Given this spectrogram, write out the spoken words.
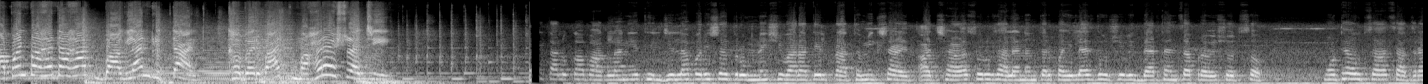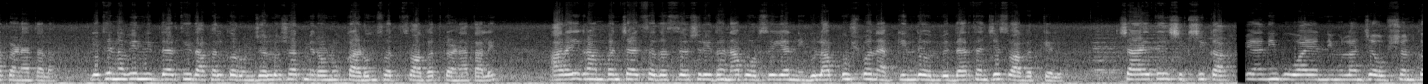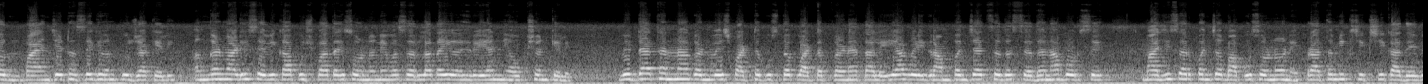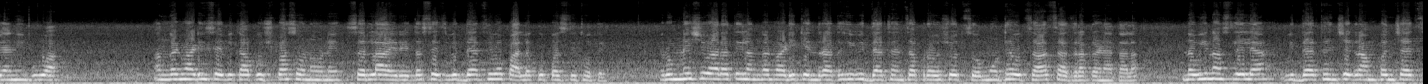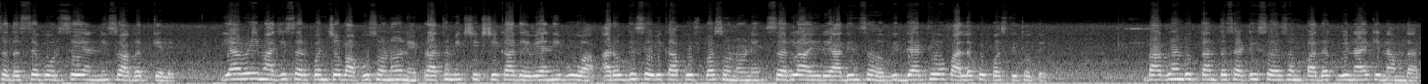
आपण पाहत आहात बागलान वृत्तांत खबरबात महाराष्ट्राची. तालुका बागलान येथील जिल्हा परिषद रुमणे शिवारातील प्राथमिक शाळेत आज शाळा सुरू झाल्यानंतर पहिल्याच दिवशी विद्यार्थ्यांचा प्रवेशोत्सव मोठ्या उत्साहात साजरा करण्यात आला. येथे नवीन विद्यार्थी दाखल करून जल्लोषात मिरवणूक काढून स्वागत करण्यात आले. आरई ग्रामपंचायत सदस्य श्री धना बोरसे यांनी गुलाब पुष्प नॅपकिन देऊन विद्यार्थ्यांचे स्वागत केले. शाळेतील शिक्षिका आणि बुवा यांनी मुलांचे औक्षण करून पायांचे ठसे घेऊन पूजा केली. अंगणवाडी सेविका पुष्पाताई सोनने व सरलाताई अहिरे यांनी औक्षण केले. विद्यार्थ्यांना गणवेश पाठ्यपुस्तक वाटप करण्यात आले. यावेळी ग्रामपंचायत सदस्य धना बोरसे माजी सरपंच बापू सोनवणे प्राथमिक शिक्षिका देवयानी बुवा अंगणवाडी सेविका पुष्पा सोनवणे सरला आयरे तसेच विद्यार्थी व पालक उपस्थित होते. रुमणे शिवारातील अंगणवाडी केंद्रातही विद्यार्थ्यांचा प्रवेशोत्सव मोठ्या उत्साहात साजरा करण्यात आला. नवीन असलेल्या विद्यार्थ्यांचे ग्रामपंचायत सदस्य बोरसे यांनी स्वागत केले. यावेळी माजी सरपंच बापू सोनवणे प्राथमिक शिक्षिका देवयानी बुवा आरोग्य सेविका पुष्पा सोनवणे सरला अहिरे आदींसह विद्यार्थी व पालक उपस्थित होते. बागलान वृत्तांतसाठी सहसंपादक विनायक इनामदार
